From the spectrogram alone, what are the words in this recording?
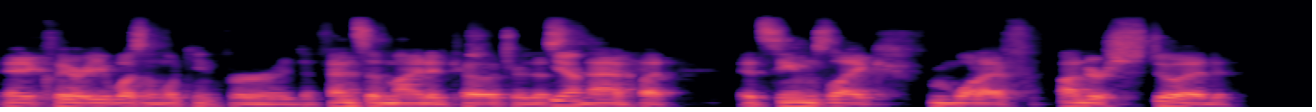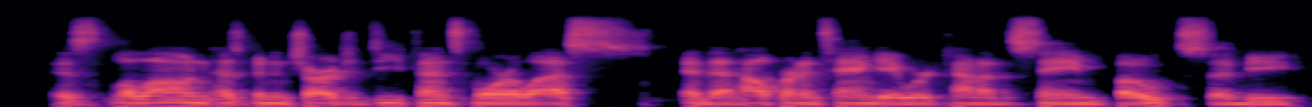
made it clear he wasn't looking for a defensive minded coach or this yep. and that, but it seems like from what I've understood is Lalonde has been in charge of defense more or less, and that Halpern and Tanguay were kind of the same boat. So it'd be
